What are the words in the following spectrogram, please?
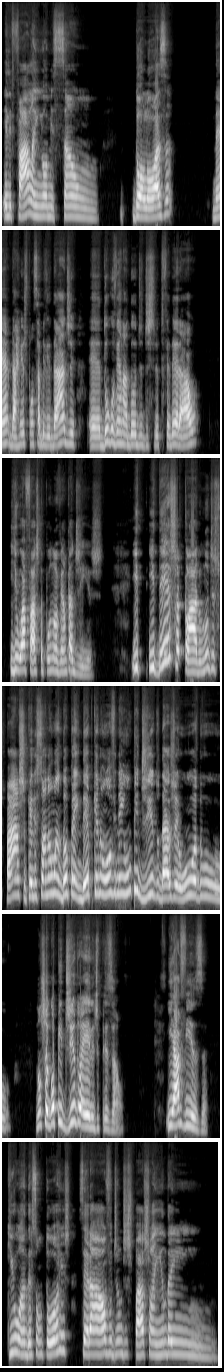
Ele fala em omissão dolosa, né, da responsabilidade é, do governador do Distrito Federal e o afasta por 90 dias. E, e, deixa claro no despacho que ele só não mandou prender porque não houve nenhum pedido da AGU ou do. Não chegou pedido a ele de prisão. E avisa que o Anderson Torres será alvo de um despacho ainda em,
